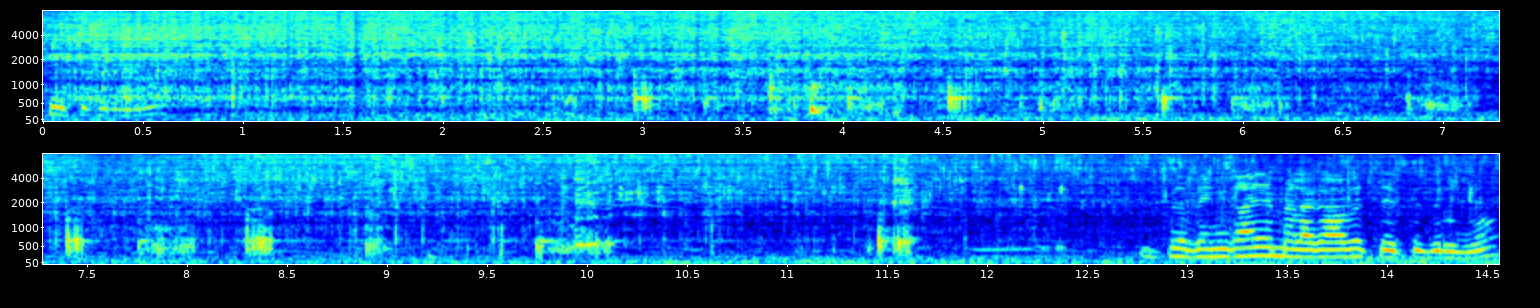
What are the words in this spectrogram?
சேர்த்துக்கிறோம் இப்போ வெங்காயம் மிளகாவை சேர்த்துக்கிடுவோம்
